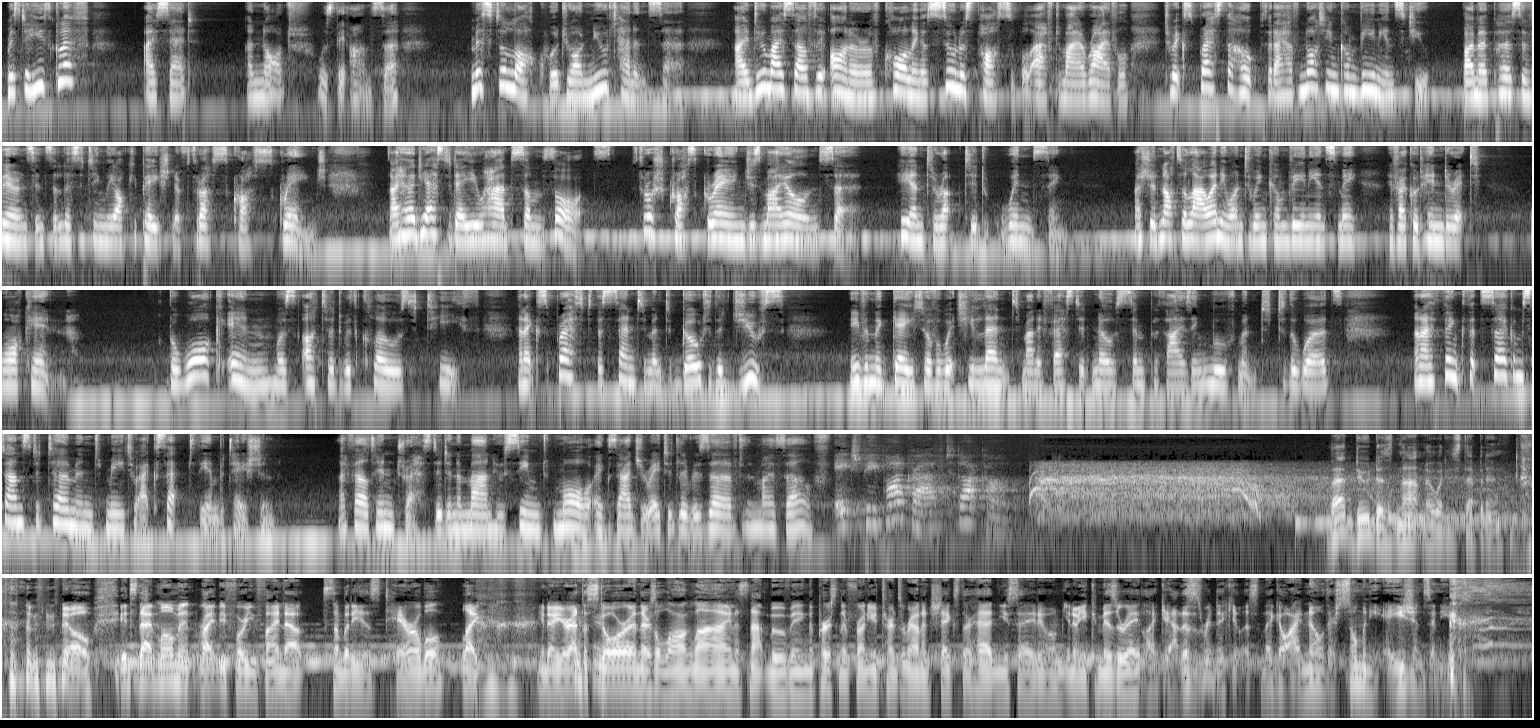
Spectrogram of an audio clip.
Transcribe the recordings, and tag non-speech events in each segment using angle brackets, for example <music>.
Mr. Heathcliff? I said. A nod was the answer. Mr. Lockwood, your new tenant, sir. I do myself the honour of calling as soon as possible after my arrival to express the hope that I have not inconvenienced you by my perseverance in soliciting the occupation of Thrushcross Grange. I heard yesterday you had some thoughts. Thrushcross Grange is my own, sir, he interrupted, wincing. I should not allow anyone to inconvenience me if I could hinder it. Walk in. The walk in was uttered with closed teeth and expressed the sentiment to go to the deuce. Even the gate over which he leant manifested no sympathizing movement to the words, and I think that circumstance determined me to accept the invitation. I felt interested in a man who seemed more exaggeratedly reserved than myself. HPPodcraft.com. That dude does not know what he's stepping in. <laughs> no, it's that moment right before you find out somebody is terrible. Like, you know, you're at the <laughs> store and there's a long line, it's not moving. The person in front of you turns around and shakes their head, and you say to them, you know, you commiserate, like, yeah, this is ridiculous. And they go, I know, there's so many Asians in here.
